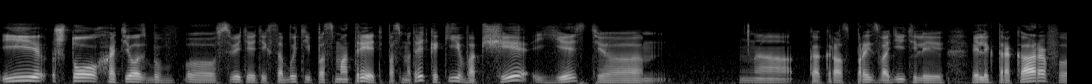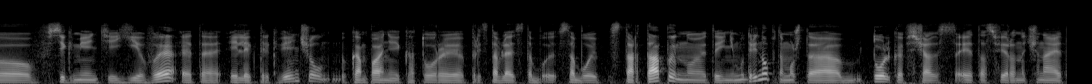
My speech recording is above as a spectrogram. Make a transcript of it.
И что хотелось бы в, э, свете этих событий посмотреть? Посмотреть, какие вообще есть э, как раз производители электрокаров э, в сегменте EV, это Electric Venture, компании, которые представляют собой стартапы, но это и не мудрено, потому что только сейчас эта сфера начинает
